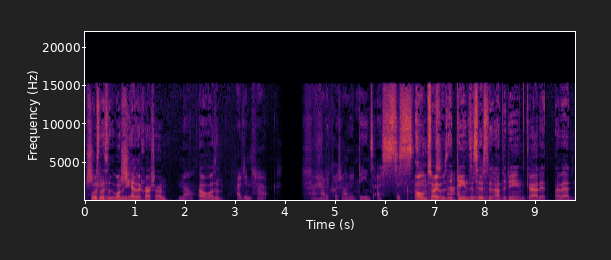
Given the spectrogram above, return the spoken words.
she Wasn't this the one that you had a crush on? No, Oh, it wasn't. I didn't have. I had a crush on a dean's assistant. Oh, I'm sorry. It was the dean's assistant, dean. not the dean. Got it. My bad.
